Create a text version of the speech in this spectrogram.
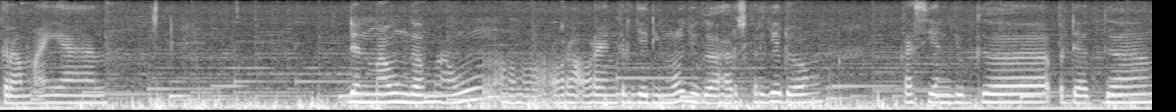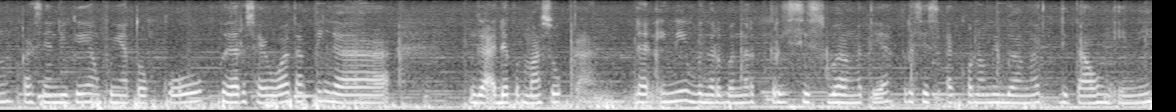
keramaian. Dan mau nggak mau eh, orang-orang yang kerja di mall juga harus kerja dong. Kasihan juga pedagang kasihan juga yang punya toko bayar sewa tapi nggak nggak ada pemasukan. Dan ini benar-benar krisis banget ya krisis ekonomi banget di tahun ini.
